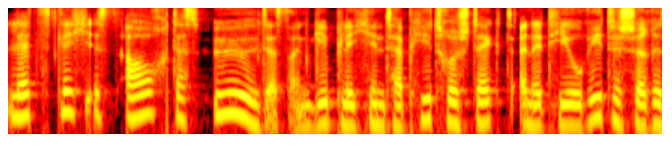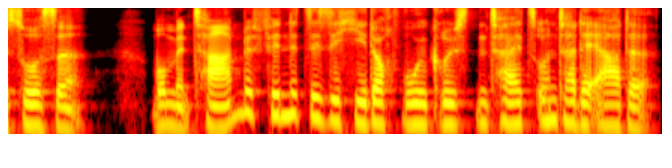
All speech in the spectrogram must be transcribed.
Letztlich ist auch das Öl, das angeblich hinter Petro steckt, eine theoretische Ressource. Momentan befindet sie sich jedoch wohl größtenteils unter der Erde.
